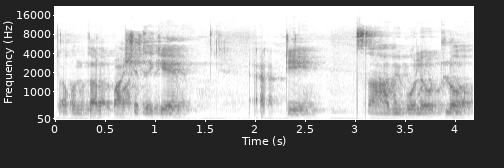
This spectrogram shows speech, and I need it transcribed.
তখন তার পাশে থেকে একটি সাহাবি বলে উঠল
